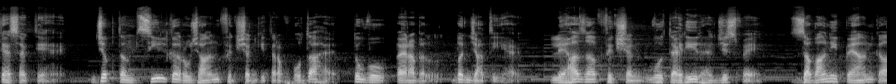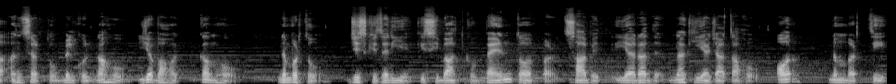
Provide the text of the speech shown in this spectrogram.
कह सकते हैं। जब तमसील का रुझान फिक्शन की तरफ़ होता है तो वो पैराबल बन जाती है। लिहाजा फिक्शन वो तहरीर है जिसमें जबानी बयान का अंसर तो बिल्कुल ना हो या बहुत कम हो। नंबर दो, जिसके ज़रिए किसी बात को बैन तौर पर साबित या रद्द न किया जाता हो और नंबर तीन,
